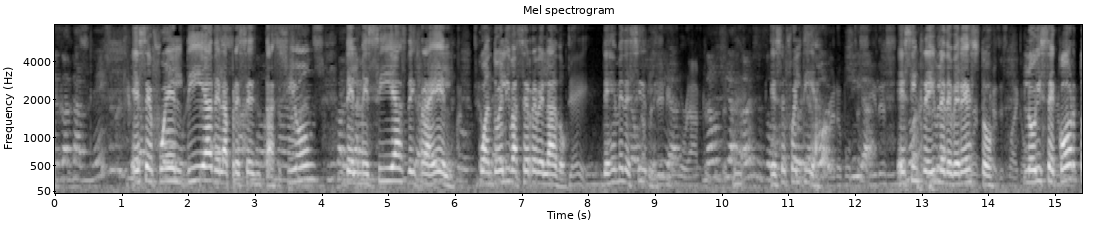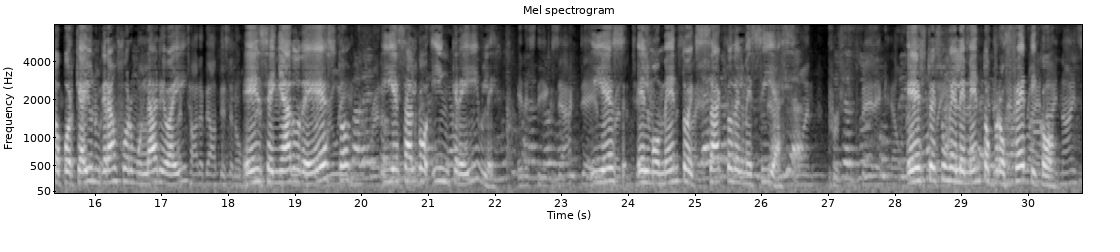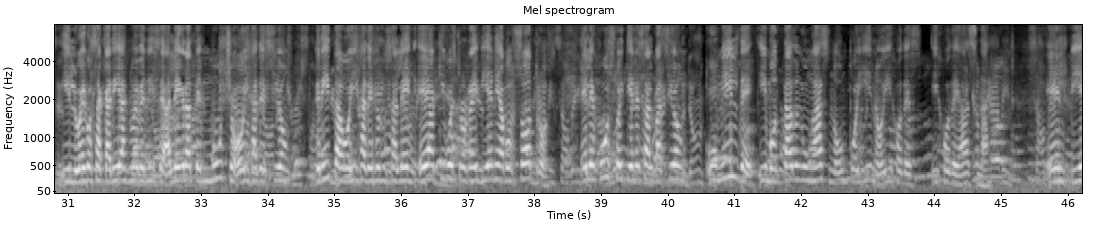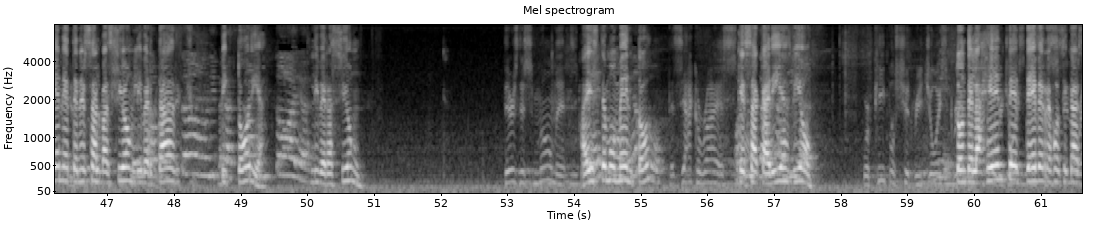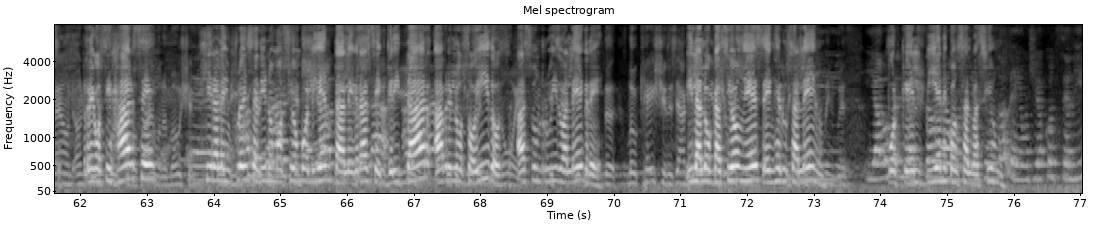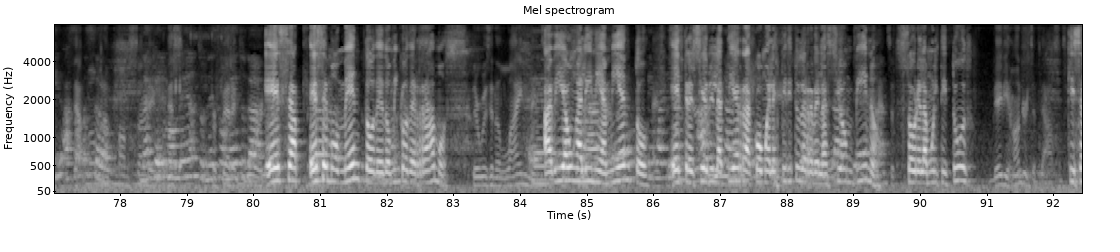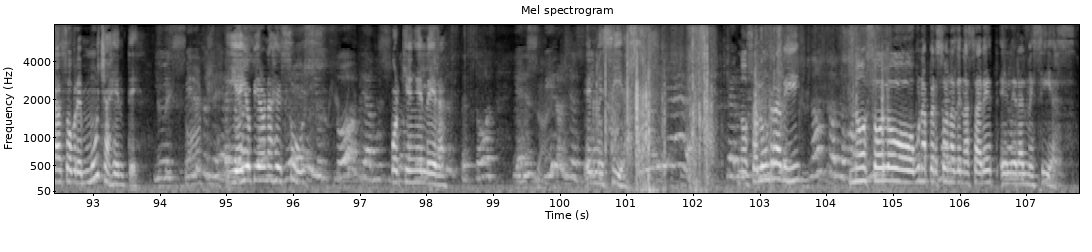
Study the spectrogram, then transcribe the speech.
Ese fue el día de la presentación del Mesías de Israel, cuando él iba a ser revelado. Déjeme decirle, ese fue el día. Es increíble de ver esto. Lo hice corto porque hay un gran formulario ahí. He enseñado de esto y es algo increíble. Y es el momento exacto del Mesías. Esto es un elemento profético. Y luego Zacarías 9 dice, alégrate mucho, oh hija de Sión, grita, oh hija de Jerusalén, he aquí vuestro rey viene a vosotros. Él es justo y tiene salvación, humilde y montado en un asno, un pollino, hijo de, hijo de asna. Él viene a tener salvación, libertad, victoria, liberación. A este momento que Zacarías vio, donde la gente debe regocijarse. Regocijarse gira la influencia de una emoción volienta, alegrarse, gritar, abre los oídos, hace un ruido alegre. Y la locación es en Jerusalén, porque Él viene con salvación. Esa, ese momento de Domingo de Ramos, había un alineamiento entre el cielo y la tierra, como el espíritu de revelación vino sobre la multitud, quizás sobre mucha gente. Y ellos vieron a Jesús por quien Él era, el Mesías. No solo un rabí, no solo una persona de Nazaret, él era el Mesías.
